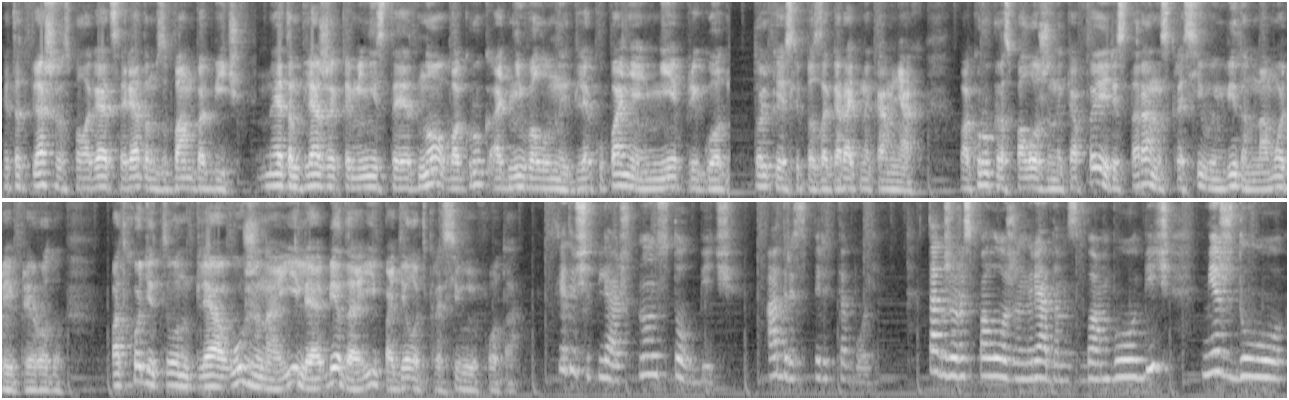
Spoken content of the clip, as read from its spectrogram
Этот пляж располагается рядом с Бамба-Бич. На этом пляже каменистое дно, вокруг одни валуны, для купания непригодно, только если позагорать на камнях – Вокруг расположены кафе и рестораны с красивым видом на море и природу. Подходит он для ужина или обеда и поделать красивые фото. Следующий пляж – Non-Stop Beach. Адрес перед тобой. Также расположен рядом с Бамбоа Бич, между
